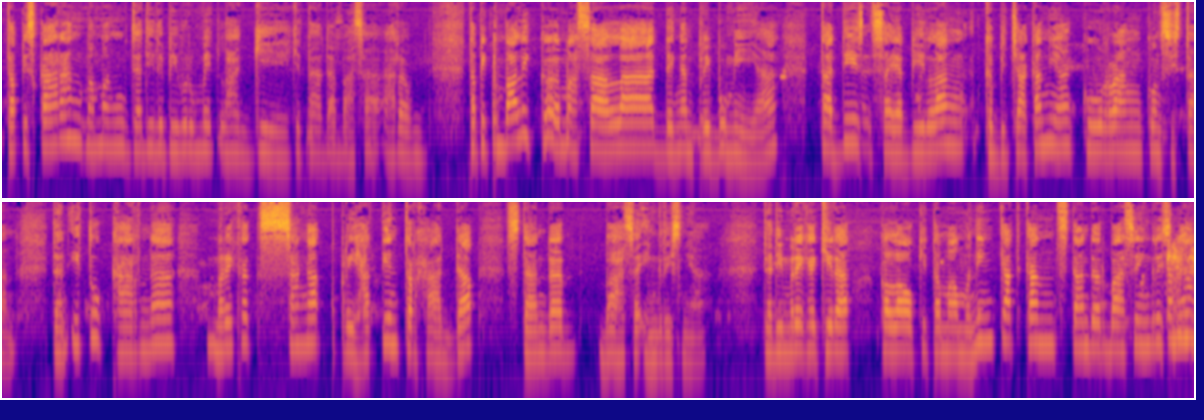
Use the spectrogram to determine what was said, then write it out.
Tapi sekarang memang jadi lebih rumit lagi kita ada bahasa Arab. Tapi kembali ke masalah dengan pribumi ya. Tadi saya bilang kebijakannya kurang konsisten. Dan itu karena mereka sangat prihatin terhadap standar bahasa Inggrisnya. Jadi mereka kira kalau kita mau meningkatkan standar bahasa Inggrisnya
